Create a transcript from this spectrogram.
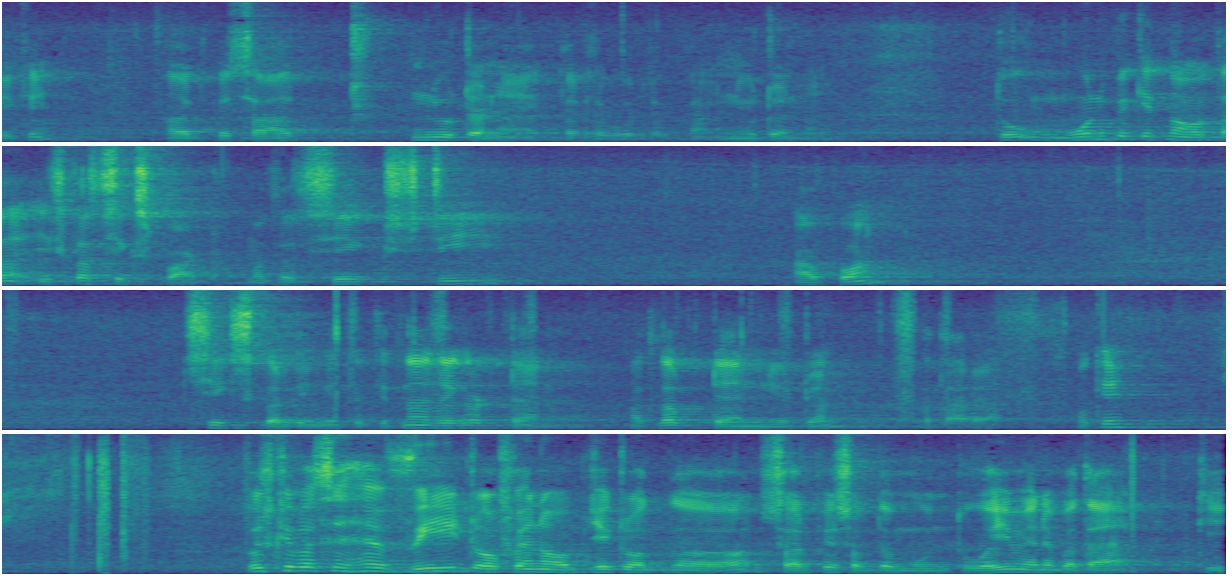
ठीक है? आपके साथ न्यूटन है, एक तरह से बोल सकता हूँ, न्यूटन है। तो मून पे कितना होता है? इसका सिक्स पार्ट मतलब सिक्सटी अपॉन सिक्स कर देंगे तो कितना आ जाएगा? टेन मतलब टेन न्यूटन बता रहा है ओके उसके बाद से है weight of an object on the surface of the moon तो वही मैंने बताया कि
